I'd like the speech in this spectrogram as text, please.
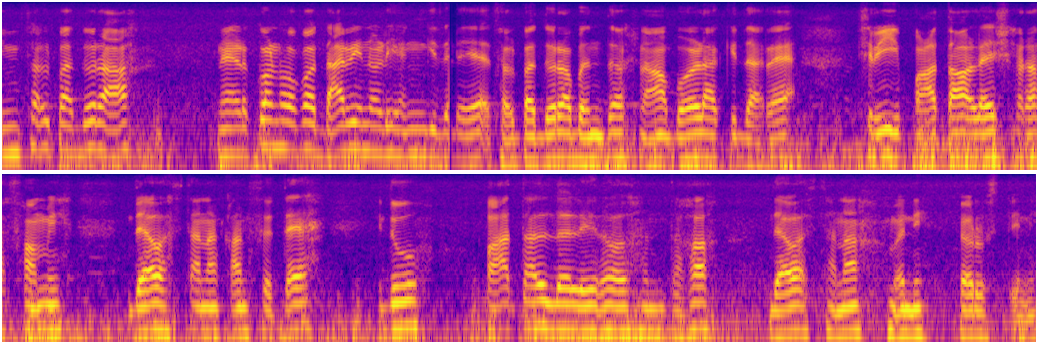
ಇನ್ನು ಸ್ವಲ್ಪ ದೂರ ನಡ್ಕೊಂಡು ಹೋಗೋ ದಾರಿ ನೋಡಿ ಹೆಂಗಿದೆ. ಸ್ವಲ್ಪ ದೂರ ಬಂದ ತಕ್ಷಣ ಬೋರ್ಡ್ ಹಾಕಿದ್ದಾರೆ. ಶ್ರೀ ಪಾತಾಳೇಶ್ವರ ಸ್ವಾಮಿ ದೇವಸ್ಥಾನ ಕಾಣಿಸುತ್ತೆ. ಇದು ಪಾತಾಳದಲ್ಲಿರೋಂತಹ ದೇವಸ್ಥಾನ. ಬನ್ನಿ ತೋರಿಸ್ತೀನಿ.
